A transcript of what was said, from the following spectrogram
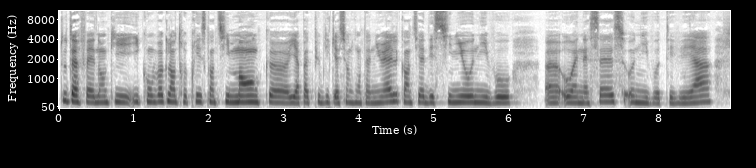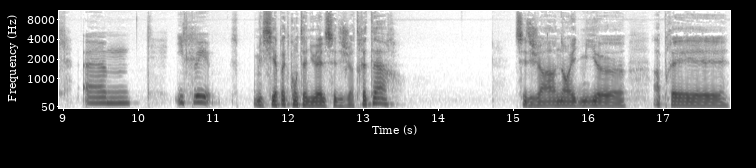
Tout à fait. Donc, ils, convoquent l'entreprise quand il manque, euh, il n'y a pas de publication de compte annuel, quand il y a des signaux au niveau euh, ONSS, au niveau TVA. il peut. Mais s'il n'y a pas de compte annuel, c'est déjà très tard. C'est déjà un an et demi euh, après.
